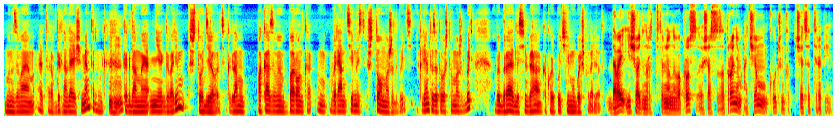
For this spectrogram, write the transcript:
мы называем это вдохновляющий менторинг, угу. когда мы не говорим, что делать, а когда мы показываем воронка, вариантивность, что может быть. И клиент из-за того, что может быть, выбирает для себя, какой путь ему больше подойдет. Давай еще один распространенный вопрос сейчас затронем. А чем коучинг отличается от терапии?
